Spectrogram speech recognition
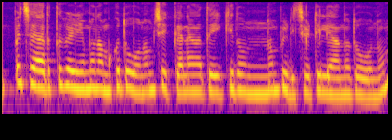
ഇപ്പോൾ ചേർത്ത് കഴിയുമ്പോൾ നമുക്ക് തോന്നും ചിക്കനകത്തേക്ക് ഇതൊന്നും പിടിച്ചിട്ടില്ല എന്ന് തോന്നും.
